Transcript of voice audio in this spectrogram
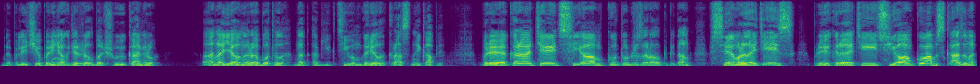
На плече паренек держал большую камеру. Она явно работала, над объективом горела красная капля. «Прекратить съемку!» — тут же зарал капитан. «Всем разойтись! Прекратить съемку, вам сказано!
